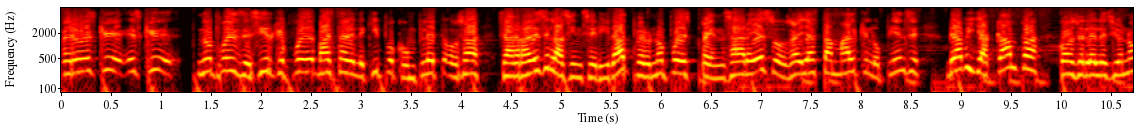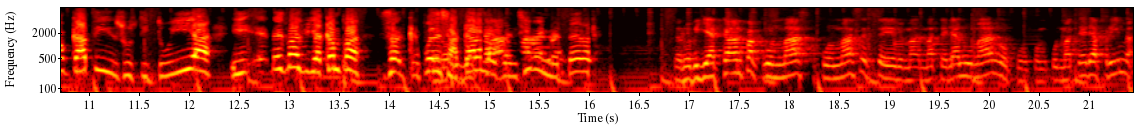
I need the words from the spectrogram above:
pero es que es que no puedes decir que puede, va a estar el equipo completo, o sea, se agradece la sinceridad, pero no puedes pensar eso, o sea, ya está mal que lo piense. Ve a Villacampa, cuando se le lesionó Katy, sustituía, y es más, Villacampa que puede sacar a la ofensiva y meter pero Villacampa con más, con más este, material humano, con, materia prima.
